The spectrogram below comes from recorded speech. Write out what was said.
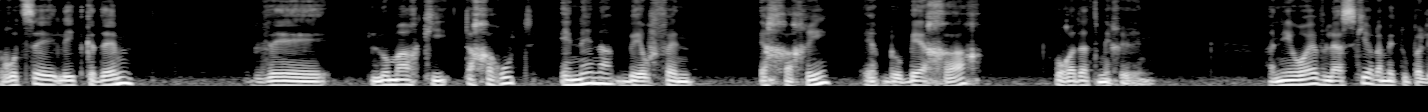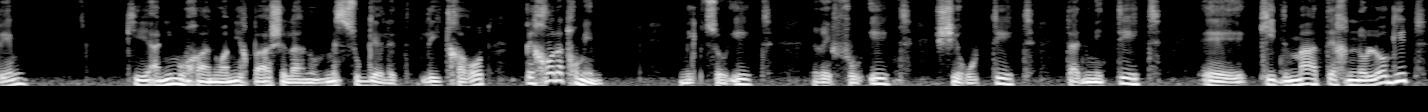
רוצה להתקדם ולומר כי תחרות איננה באופן הכרחי, בהכרח, הורדת מחירים. אני אוהב להזכיר למטופלים, כי אני מוכן, או המרפאה שלנו, מסוגלת להתחרות בכל התחומים, מקצועית, רפואית, שירותית, תדמיתית, אה, קדמה טכנולוגית,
